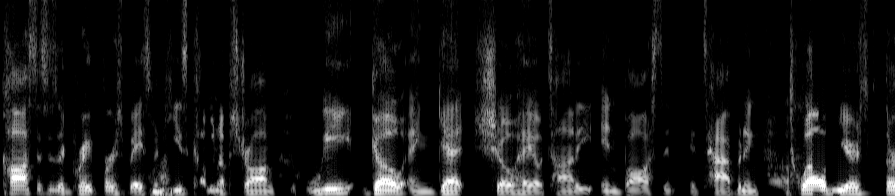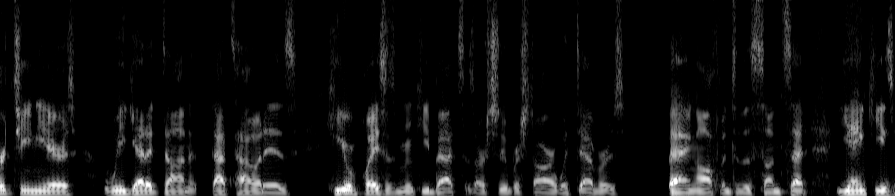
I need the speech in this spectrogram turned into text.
Casas is a great first baseman. Mm-hmm. He's coming up strong. We go and get Shohei Ohtani in Boston. It's happening. 12 years, 13 years. We get it done. That's how it is. He replaces Mookie Betts as our superstar with Devers. Bang off into the sunset. Yankees,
